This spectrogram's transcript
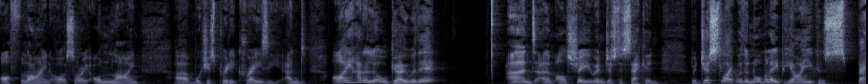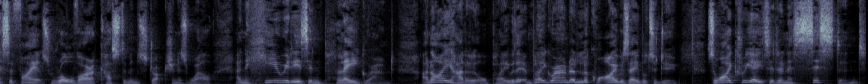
offline or sorry, online, uh, which is pretty crazy. And I had a little go with it. And um, I'll show you in just a second. But just like with a normal API, you can specify its role via a custom instruction as well. And here it is in Playground. And I had a little play with it in Playground, and look what I was able to do. So I created an assistant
